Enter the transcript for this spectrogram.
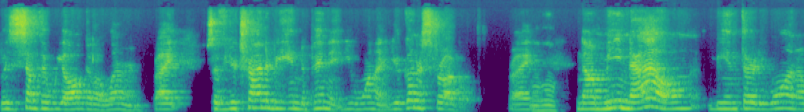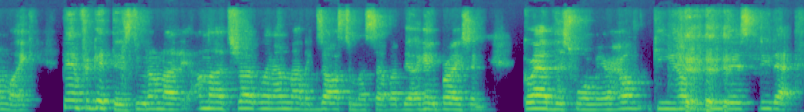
but it's something we all gotta learn, right? So if you're trying to be independent, you wanna, you're gonna struggle, right? Mhm. Now, me now being 31, I'm like, man, forget this, dude. I'm not, I'm not struggling. I'm not exhausting myself. I'd be like, hey, Bryson, grab this for me, or help. Can you help me do this, do that?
